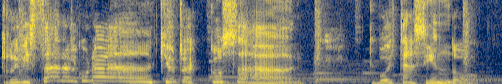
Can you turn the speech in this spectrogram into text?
revisar alguna que otra cosa que puede estar haciendo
